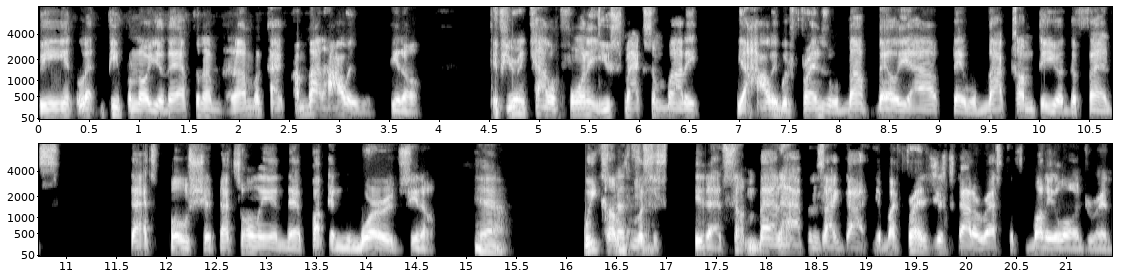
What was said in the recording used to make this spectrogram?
being letting people know you're there for them. And I'm a type, I'm not Hollywood, you know. If you're in California, you smack somebody, your Hollywood friends will not bail you out. They will not come to your defense. That's bullshit. That's only in their fucking words, you know. Yeah. We come That's from a society that something bad happens, I got you. My friends just got arrested for money laundering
